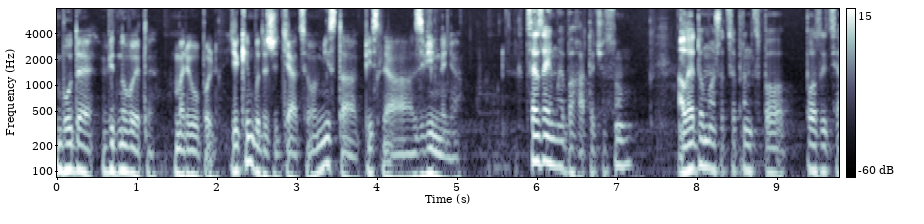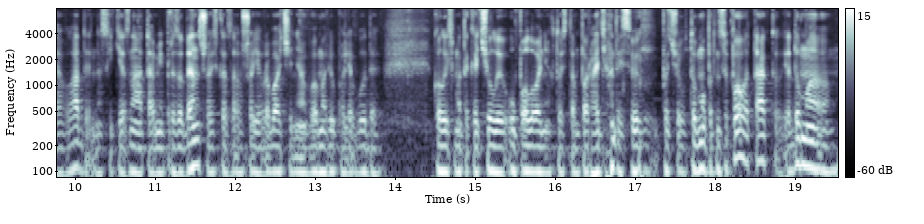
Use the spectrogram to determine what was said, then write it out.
буде відновити Маріуполь? Яким буде життя цього міста після звільнення? Це займе багато часу, але я думаю, що це принципова позиція влади. Наскільки я знаю, там і президент щось сказав, що Євробачення в Маріуполі буде. Колись ми таке чули у полоні, хтось там по радіо десь почув. Тому принципово так. Я думаю,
